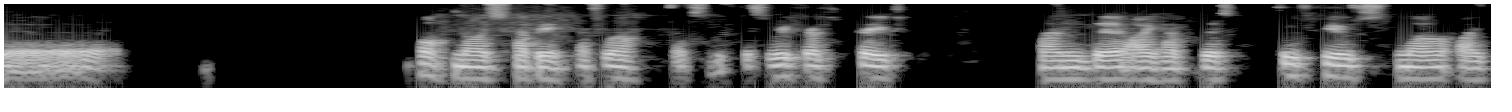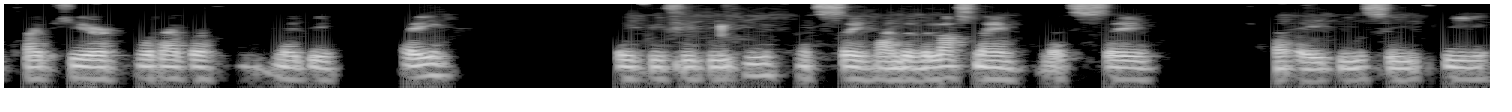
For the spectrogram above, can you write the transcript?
uh, oh, no, it's happy as well. Let's just refresh page. And uh, I have this two fields now. I type here whatever, maybe A, A, B, C, D, E. Let's say under the last name, let's say uh, A, B, C, D,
